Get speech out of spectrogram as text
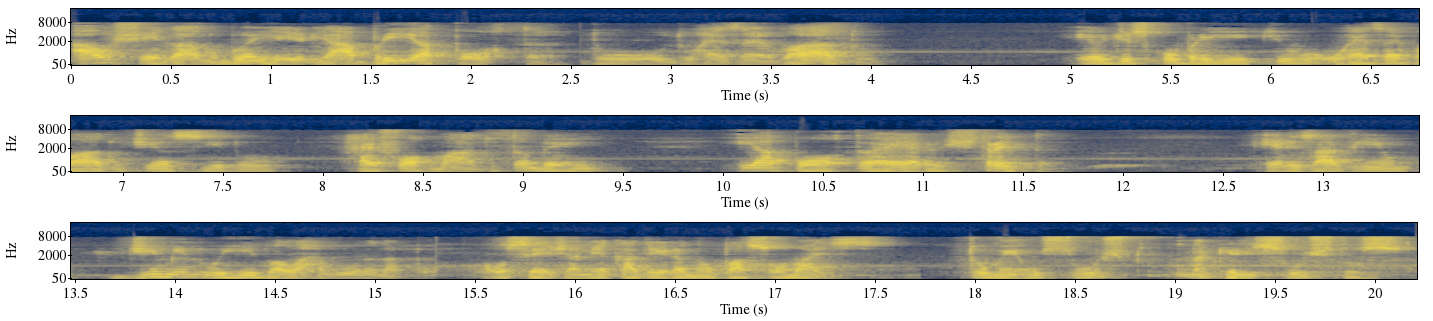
ao chegar no banheiro e abrir a porta do, do reservado, eu descobri que o, o reservado tinha sido reformado também e a porta era estreita. Eles haviam diminuído a largura da porta, ou seja, a minha cadeira não passou mais. Tomei um susto, daqueles sustos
